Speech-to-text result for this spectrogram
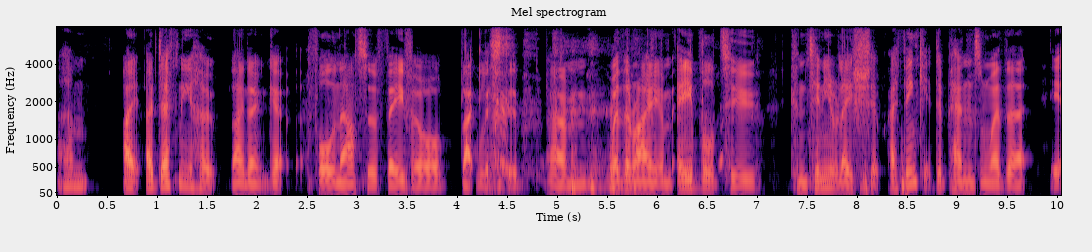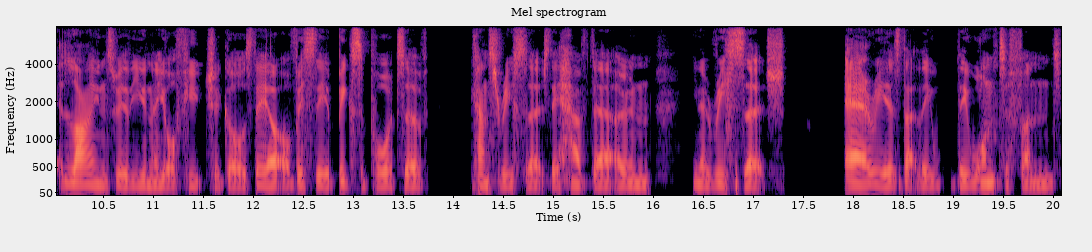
Um, I, I definitely hope I don't get fallen out of favor or blacklisted. Um, whether I am able to continue relationship, I think it depends on whether it aligns with you know your future goals. They are obviously a big supporter of cancer research. They have their own you know research areas that they they want to fund,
